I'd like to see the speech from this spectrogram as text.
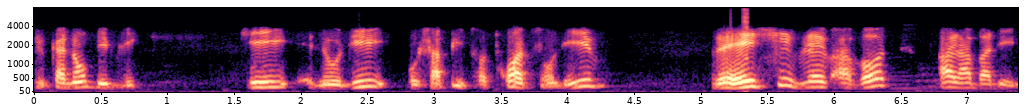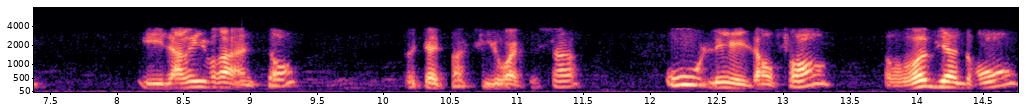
du canon biblique, qui nous dit au chapitre 3 de son livre, lev avot al abadim. Il arrivera un temps, peut-être pas si loin que ça, où les enfants reviendront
